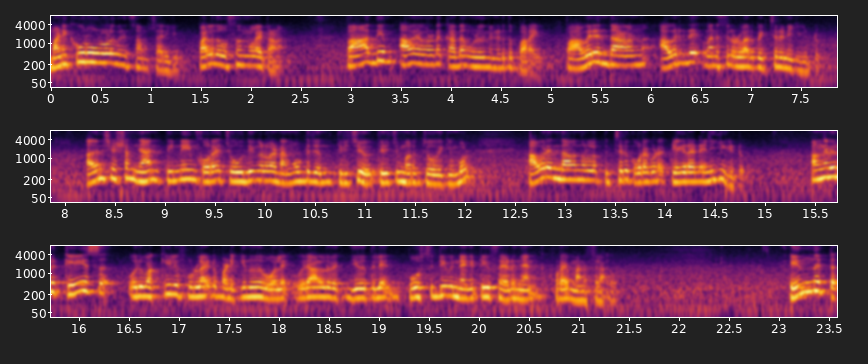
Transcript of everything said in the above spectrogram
മണിക്കൂറുകളോളം ഇനി സംസാരിക്കും. പല ദിവസങ്ങളായിട്ടാണ്. അപ്പോൾ ആദ്യം അവരവരുടെ കഥ മുഴുവൻ എന്റെ അടുത്ത് പറയും. അപ്പോൾ അവരെന്താണെന്ന് അവരുടെ മനസ്സിലുള്ള ഒരു പിക്ചർ എനിക്ക് കിട്ടും. അതിനുശേഷം ഞാൻ പിന്നെയും കുറേ ചോദ്യങ്ങളുമായിട്ട് അങ്ങോട്ട് ചെന്ന് തിരിച്ചു തിരിച്ചു മറിച്ച് ചോദിക്കുമ്പോൾ അവരെന്താണെന്നുള്ള പിക്ചർ കുറേ കൂടെ ക്ലിയർ ആയിട്ട് എനിക്ക് കിട്ടും. അങ്ങനെ ഒരു കേസ് ഒരു വക്കീൽ ഫുള്ളായിട്ട് പഠിക്കുന്നത് പോലെ ഒരാളുടെ ജീവിതത്തിലെ പോസിറ്റീവ് നെഗറ്റീവ് സൈഡ് ഞാൻ കുറേ മനസ്സിലാകും എന്നിട്ട്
